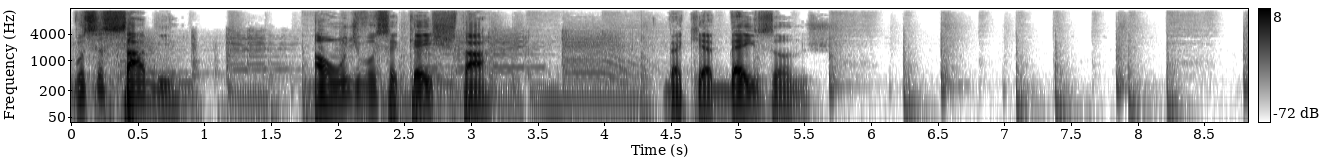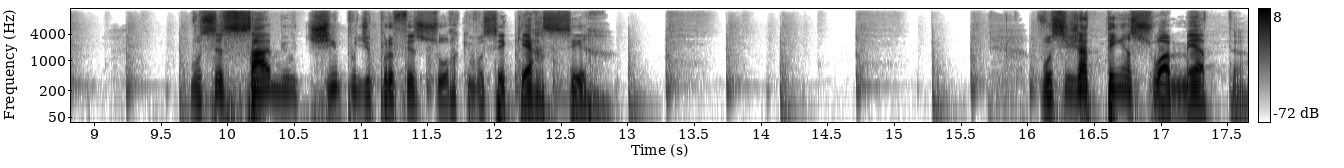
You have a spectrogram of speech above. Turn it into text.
Você sabe aonde você quer estar daqui a 10 anos? Você sabe o tipo de professor que você quer ser? Você já tem a sua meta?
